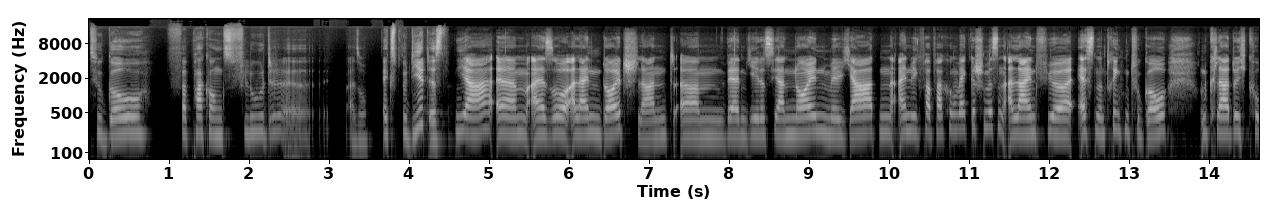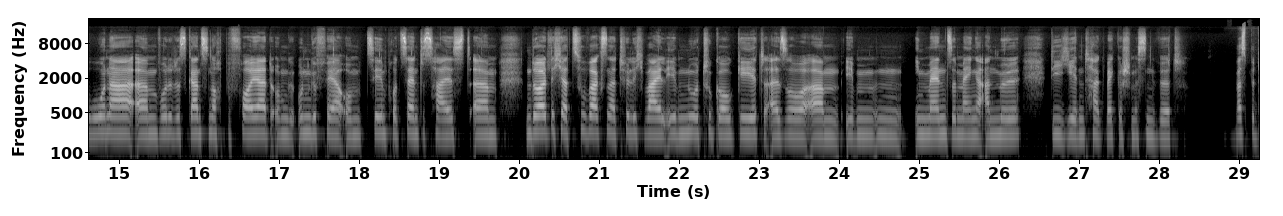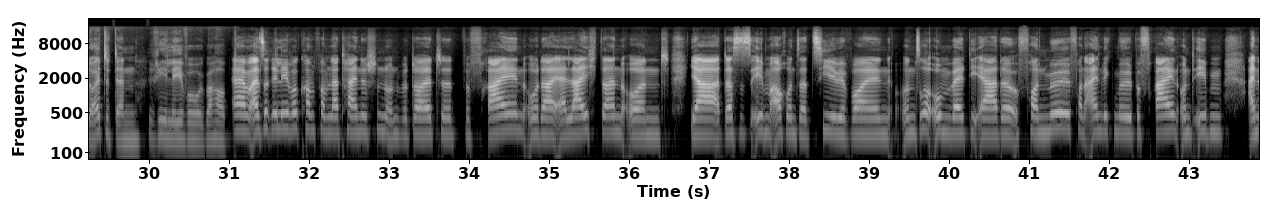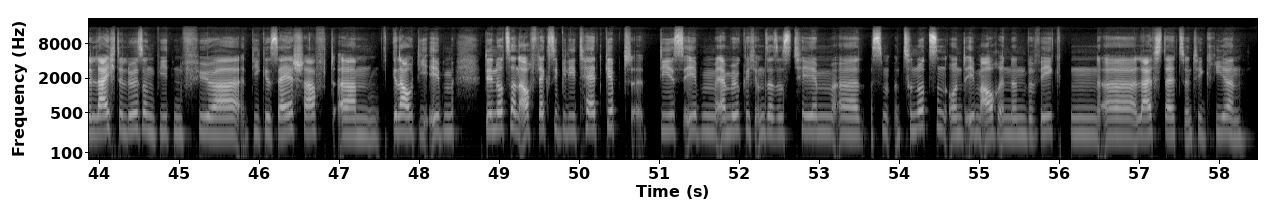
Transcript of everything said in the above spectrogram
To-Go-Verpackungsflut äh, also explodiert ist. Ja, ähm, also allein in Deutschland ähm, werden jedes Jahr 9 Milliarden Einwegverpackungen weggeschmissen, allein für Essen und Trinken to go. Und klar, durch Corona ähm, wurde das Ganze noch befeuert um ungefähr um 10 Prozent. Das heißt, ähm, ein deutlicher Zuwachs natürlich, weil eben nur to go geht. Also ähm, eben eine immense Menge an Müll, die jeden Tag weggeschmissen wird. Was bedeutet denn Relevo überhaupt? Ähm, also Relevo kommt vom Lateinischen und bedeutet befreien oder erleichtern. Und ja, das ist eben auch unser Ziel. Wir wollen unsere Umwelt, die Erde von Müll, von Einwegmüll befreien und eben eine leichte Lösung bieten für die Gesellschaft, ähm, genau, die eben den Nutzern auch Flexibilität gibt, die es eben ermöglicht, unser System äh, zu nutzen und eben auch in einen bewegten äh, Lifestyle zu integrieren.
